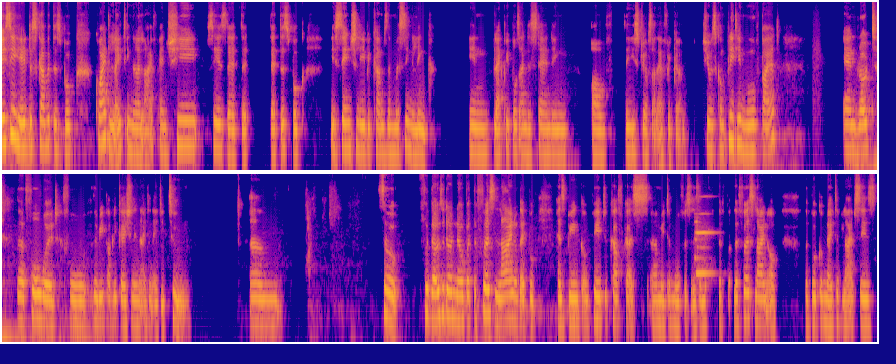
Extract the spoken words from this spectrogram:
Bessie Head discovered this book quite late in her life, and she says that that, that this book essentially becomes the missing link in Black people's understanding of the history of South Africa. She was completely moved by it and wrote the foreword for the republication in 1982. Um, so for those who don't know, but the first line of that book has been compared to Kafka's uh, Metamorphosis. And the, the, first line of the book of Native Life says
